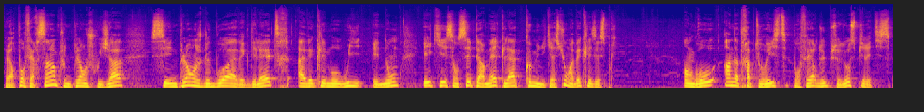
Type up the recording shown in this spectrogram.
Alors pour faire simple, une planche Ouija, c'est une planche de bois avec des lettres, avec les mots oui et non, et qui est censée permettre la communication avec les esprits. En gros, un attrape-touriste pour faire du pseudo-spiritisme.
